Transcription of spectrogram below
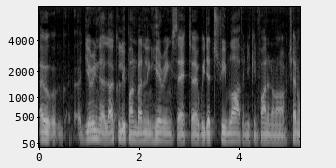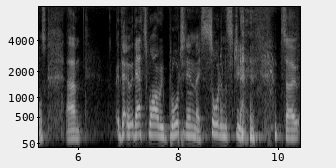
uh, during the local loop unbundling hearings that uh, we did stream live, and you can find it on our channels. Um, Th- that's why we brought it in. They saw it in the street. so.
